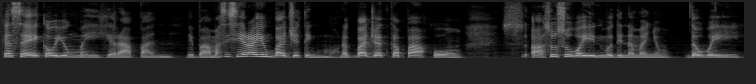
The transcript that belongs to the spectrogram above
Kasi ikaw yung mahihirapan. ba Masisira yung budgeting mo. Nag-budget ka pa kung uh, susuwayin mo din naman yung the way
